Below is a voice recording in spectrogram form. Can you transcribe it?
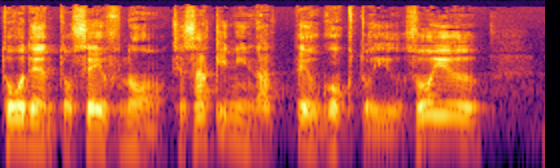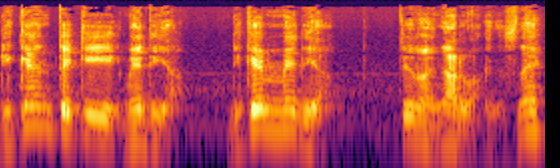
東電と政府の手先になって動くというそういう利権的メディア利権メディアっていうのになるわけですね。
